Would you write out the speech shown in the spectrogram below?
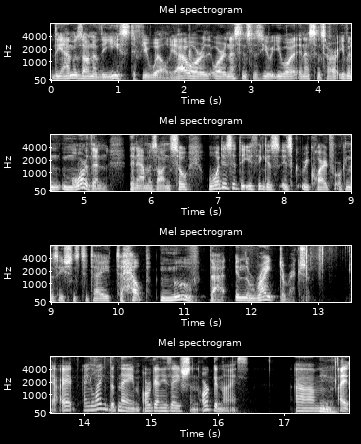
the Amazon of the East, if you will, yeah, or or in essence is you you are in essence are even more than than Amazon. So what is it that you think is is required for organizations today to help move that in the right direction? Yeah, I, I like the name organization, organize. Um, mm. I,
